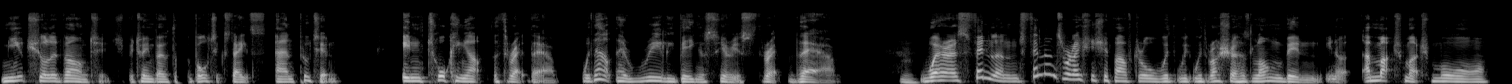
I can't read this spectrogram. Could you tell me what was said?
mutual advantage between both the Baltic states and Putin in talking up the threat there without there really being a serious threat there. Hmm. Whereas Finland, Finland's relationship, after all, with, with with Russia has long been, you know, a much much more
